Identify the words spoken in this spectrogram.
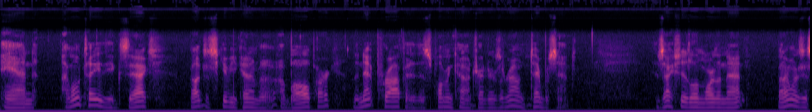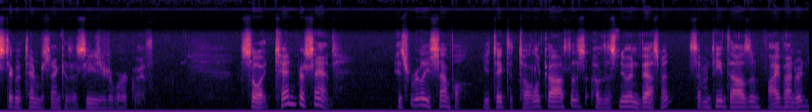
And I won't tell you the exact, but I'll just give you kind of a, a ballpark. The net profit of this plumbing contractor is around 10%. It's actually a little more than that, but I'm going to just stick with 10% because it's easier to work with. So at 10%, it's really simple. You take the total costs of this new investment, 17,500,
